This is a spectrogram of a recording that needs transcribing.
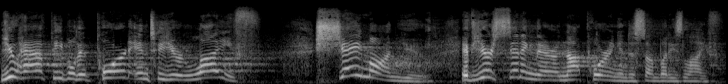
you have people that poured into your life. Shame on you if you're sitting there and not pouring into somebody's life.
